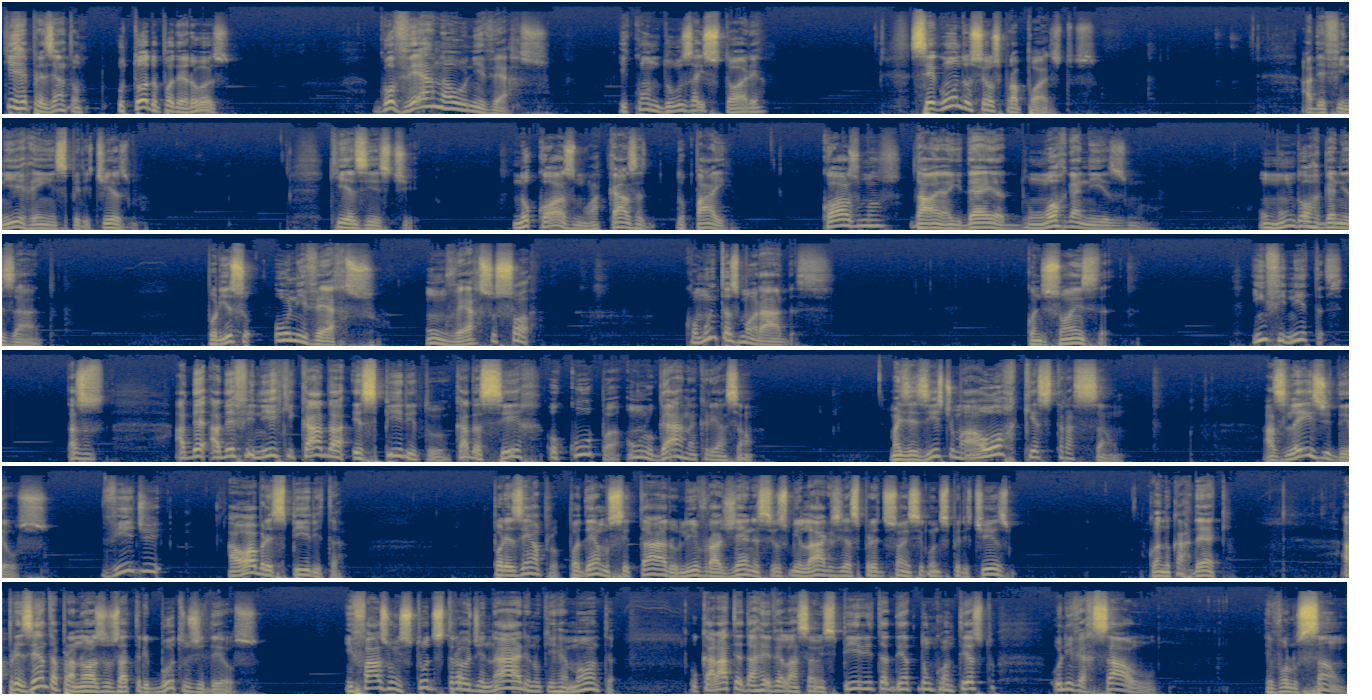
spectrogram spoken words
que representam o Todo-Poderoso, governa o universo e conduz a história segundo os seus propósitos. A definir em Espiritismo que existe no cosmo, a casa do Pai, cosmos dá a ideia de um organismo, um mundo organizado. Por isso, universo, um verso só com muitas moradas, condições infinitas, as, a, de, a definir que cada espírito, cada ser ocupa um lugar na criação. Mas existe uma orquestração. As leis de Deus, vide a obra espírita, por exemplo, podemos citar o livro A Gênese, os Milagres e as Predições segundo o Espiritismo, quando Kardec apresenta para nós os atributos de Deus e faz um estudo extraordinário no que remonta o caráter da revelação espírita dentro de um contexto universal, evolução.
